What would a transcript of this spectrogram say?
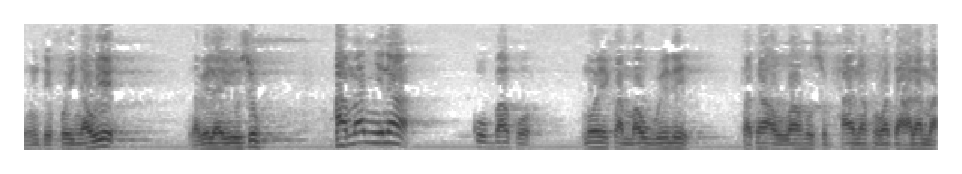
نونتي فوي نياويه نبي يوسف أمانينا ko ba ko n'o ye ka maaw wele ka taa subhanahu wa ta'ala ma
